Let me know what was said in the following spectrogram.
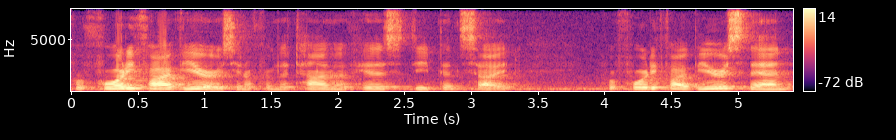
For 45 years, you know, from the time of his deep insight, for 45 years then,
